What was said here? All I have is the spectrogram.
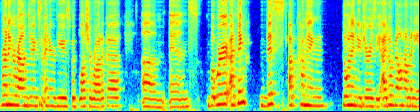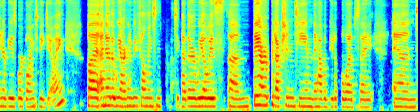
running around doing some interviews with Blush Erotica, um, and but we're I think this upcoming the one in New Jersey. I don't know how many interviews we're going to be doing, but I know that we are going to be filming some stuff together. We always, um, they are a production team. They have a beautiful website and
